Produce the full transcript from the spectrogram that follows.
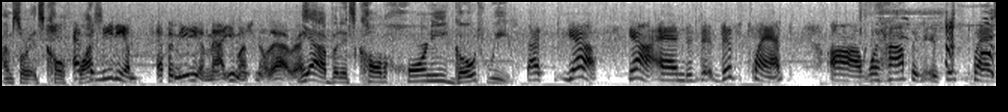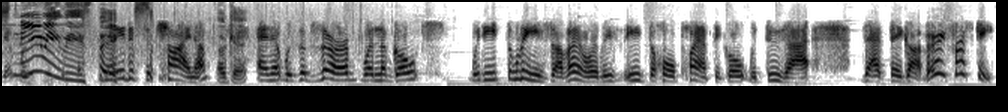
I'm sorry, it's called what? Epimedium. Epimedium, Matt. You must know that, right? Yeah, but it's called horny goatweed. That's yeah, yeah. And th- this plant, uh, what happened is this plant Who's it was naming these native to China. Okay. And it was observed when the goats would eat the leaves of it, or they eat the whole plant. The goat would do that. That they got very frisky,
